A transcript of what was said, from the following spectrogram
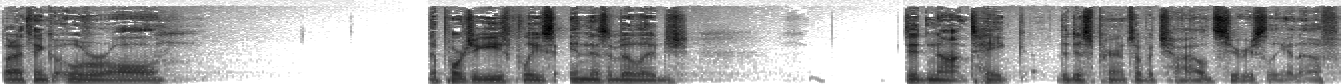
but i think overall the portuguese police in this village did not take the disappearance of a child seriously enough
